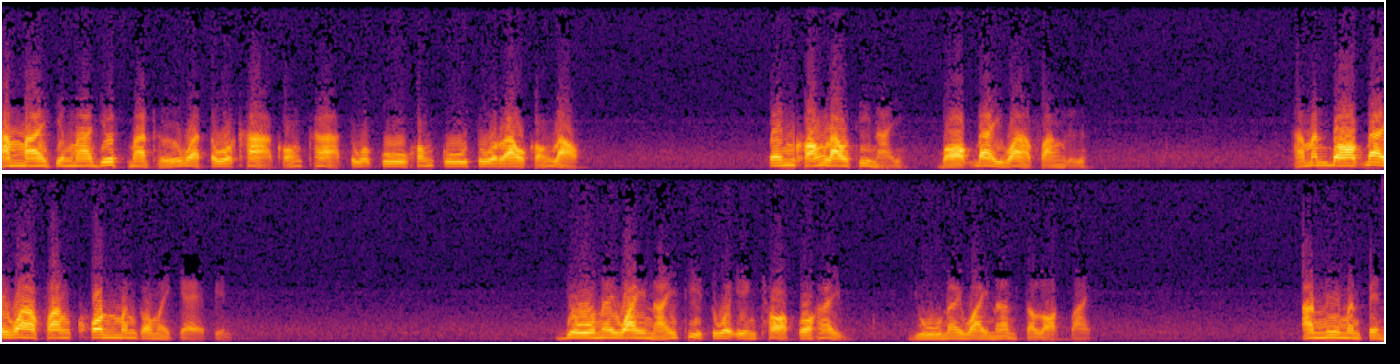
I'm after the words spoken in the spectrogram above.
ทำไมจึงมายึดมาถือว่าตัวข้าของข้าตัวกูของกูตัวเราของเรา เป็นของเราที่ไหน บอกได้ว่าฟังหรือ ถ้ามันบอกได้ว่าฟังคนมันก็ไม่แก่เป็นอยู่ในวัยไหนที่ตัวเองชอบก็ให้อยู่ในวัยนั้นตลอดไป อันนี้มันเป็น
